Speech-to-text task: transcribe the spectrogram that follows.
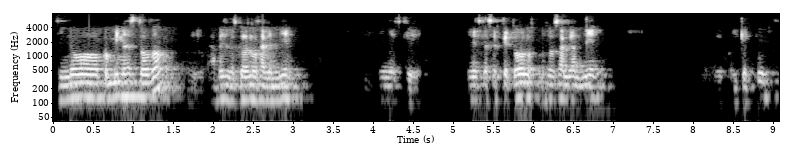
si no combinas todo, eh, a veces las cosas no salen bien. Tienes que, tienes que hacer que todos los procesos salgan bien de cualquier punto.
